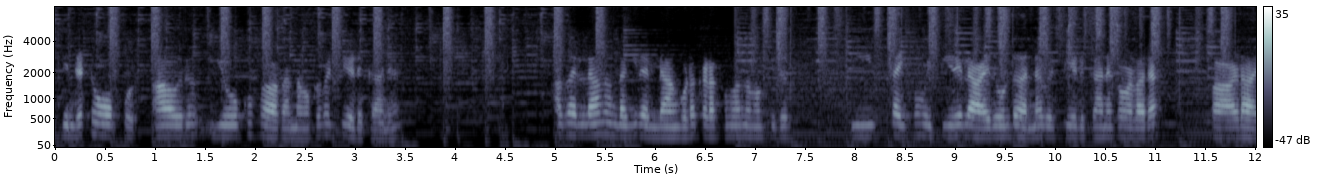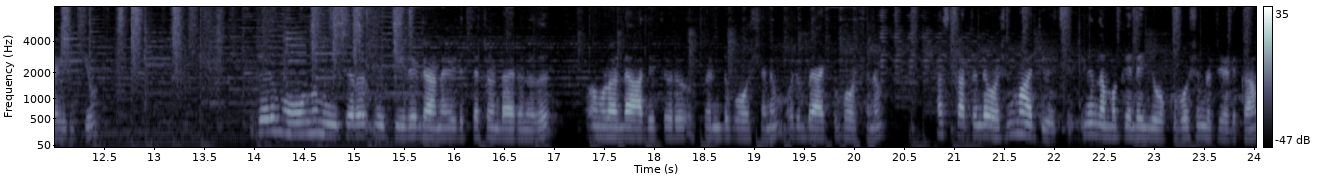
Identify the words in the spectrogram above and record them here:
ഇതിന്റെ ടോപ്പ് ആ ഒരു യോക്ക് ഭാഗം നമുക്ക് വെട്ടിയെടുക്കാൻ. അതല്ലാന്നുണ്ടെങ്കിൽ എല്ലാം കൂടെ കിടക്കുമ്പോൾ നമുക്കിത് ഈ ടൈപ്പ് മെറ്റീരിയൽ ആയതുകൊണ്ട് തന്നെ വെട്ടിയെടുക്കാനൊക്കെ വളരെ പാടായിരിക്കും. ഇതൊരു മൂന്ന് മീറ്റർ മെറ്റീരിയലാണ് എടുത്തിട്ടുണ്ടായിരുന്നത്. നമ്മളുടെ ആദ്യത്തെ ഒരു ഫ്രണ്ട് പോർഷനും ഒരു ബാക്ക് പോർഷനും ആ സ്കർട്ടിന്റെ പോർഷൻ മാറ്റി വെച്ചു. ഇനി നമുക്ക് ഇതിന്റെ യോക്ക് പോർഷൻ വെട്ടിയെടുക്കാം.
